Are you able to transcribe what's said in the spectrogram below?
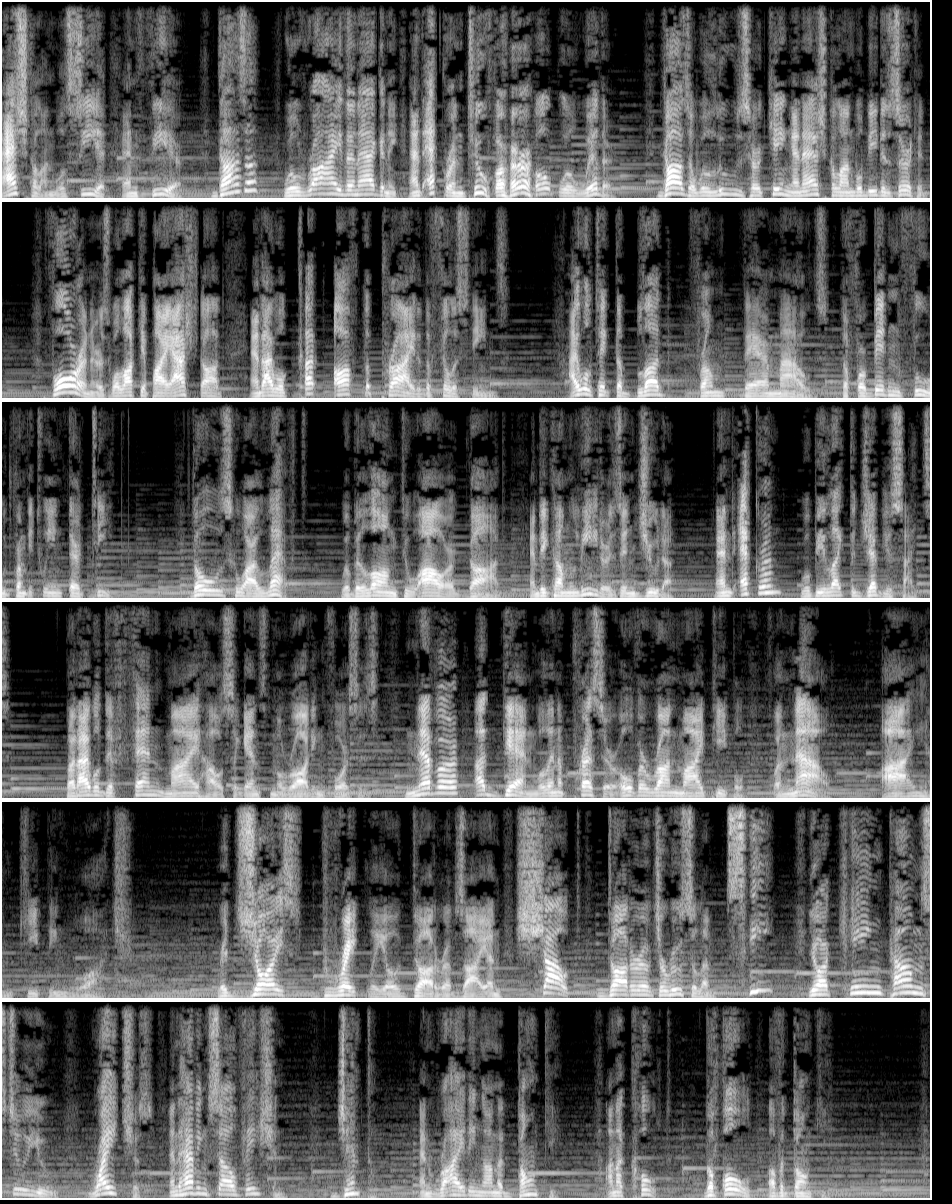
Ashkelon will see it and fear. Gaza will writhe in agony, and Ekron too, for her hope will wither. Gaza will lose her king, and Ashkelon will be deserted. Foreigners will occupy Ashdod, and I will cut off the pride of the Philistines. I will take the blood from their mouths, the forbidden food from between their teeth. Those who are left will belong to our God and become leaders in Judah, and Ekron will be like the Jebusites. But I will defend my house against marauding forces. Never again will an oppressor overrun my people, for now I am keeping watch. Rejoice greatly, O daughter of Zion. Shout, daughter of Jerusalem. See, your king comes to you, righteous and having salvation, gentle and riding on a donkey, on a colt, the foal of a donkey.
